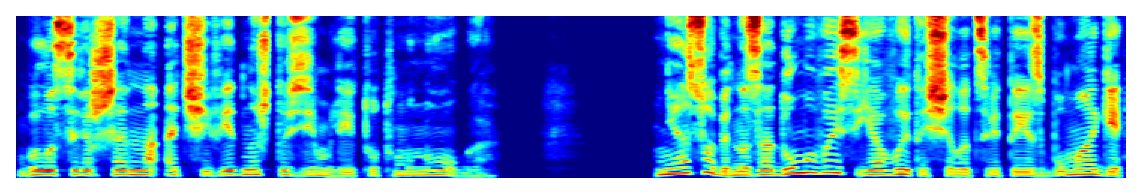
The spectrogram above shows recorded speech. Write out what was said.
Было совершенно очевидно, что земли тут много. Не особенно задумываясь, я вытащила цветы из бумаги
